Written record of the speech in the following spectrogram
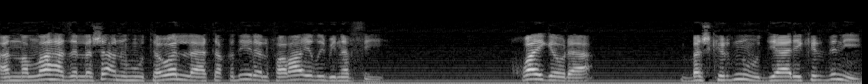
أن الله جل شأنه تولى تقدير الفرائض بنفسه. خواي گەورە بەشکردن و دیاریکردنی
